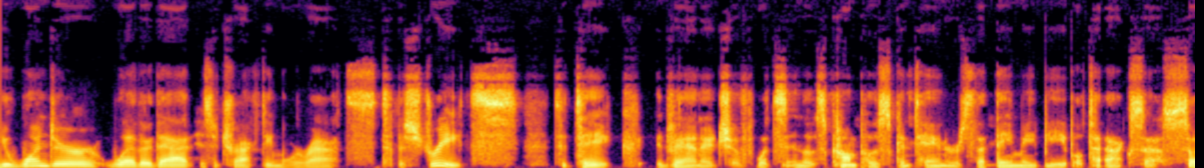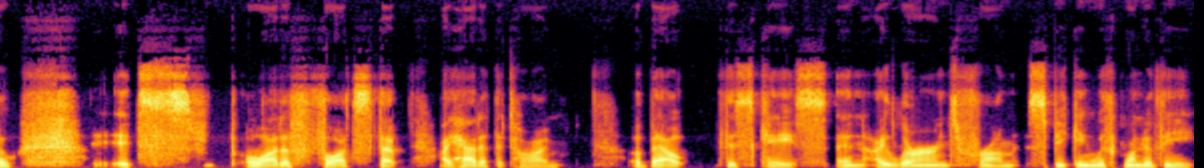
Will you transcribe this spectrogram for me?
you wonder whether that is attracting more rats to the streets to take advantage of what's in those compost containers that they may be able to access. So it's a lot of thoughts that I had at the time about this case. And I learned from speaking with one of the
